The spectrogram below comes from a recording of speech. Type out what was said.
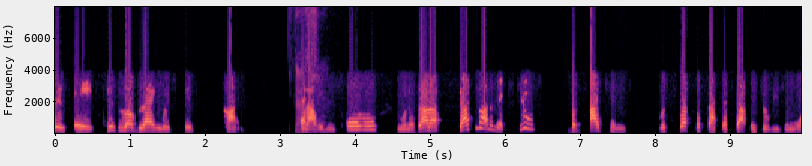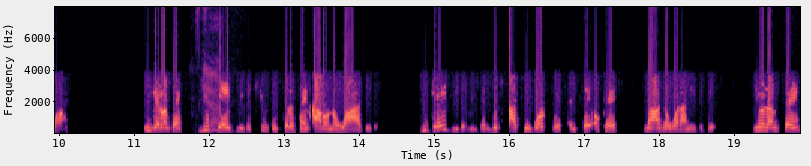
is a his love language is time and I was in school doing it. Blah, blah. That's not an excuse, but I can respect the fact that that was the reason why. You get what I'm saying? You Yeah. gave me the truth instead of saying I don't know why I did it. You gave me the reason, which I can work with and say, okay, now I know what I need to do. You know what I'm saying?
